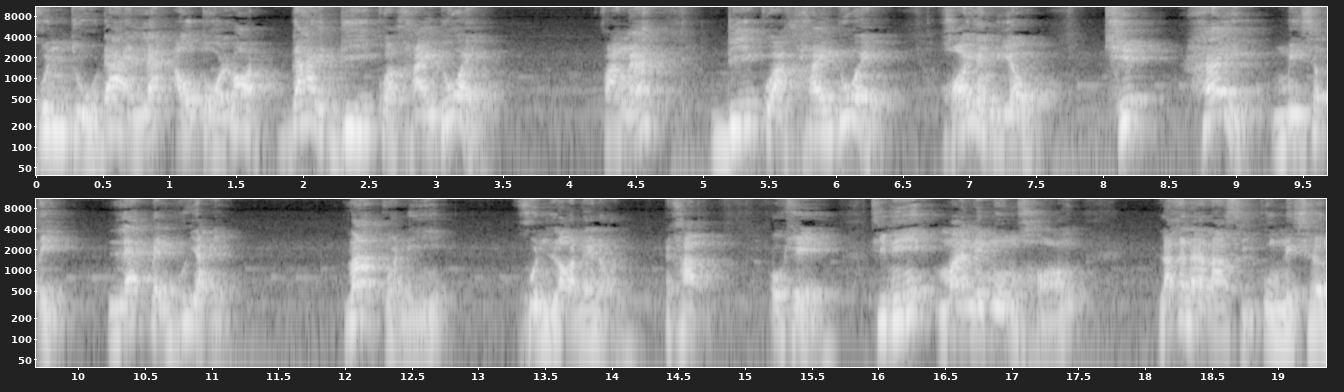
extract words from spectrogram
คุณอยู่ได้และเอาตัวรอดได้ดีกว่าใครด้วย ฟังนะ ดีกว่าใครด้วย ขออย่างเดียว คิดให้มีสติและเป็นผู้ใหญ่ มากกว่านี้ คุณรอดแน่นอนนะครับ โอเค ทีนี้มาในมุมของลัคนาราศีกุมในเชิง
